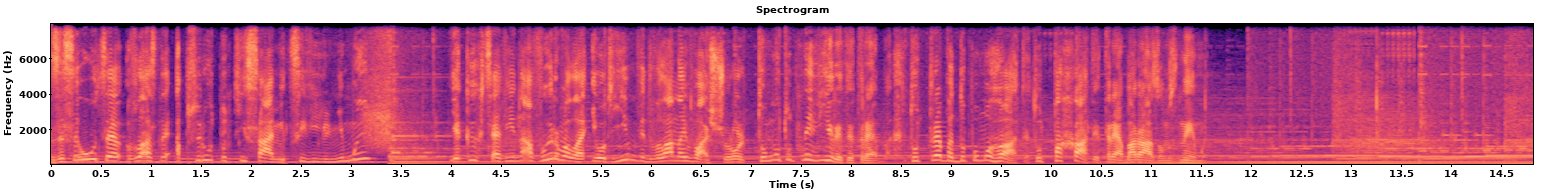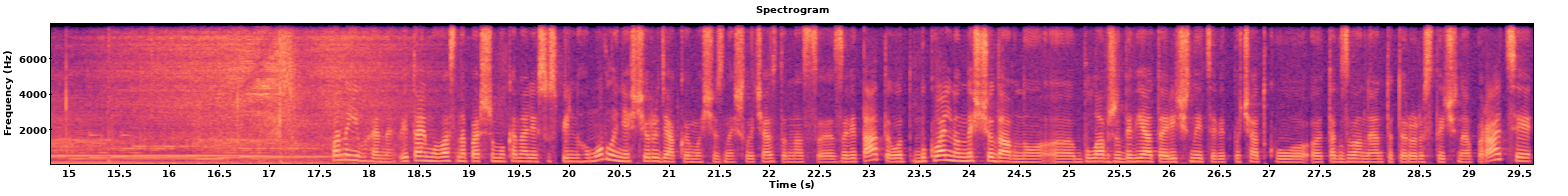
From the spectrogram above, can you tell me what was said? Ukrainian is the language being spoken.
ЗСУ це власне абсолютно ті самі цивільні ми, яких ця війна вирвала, і от їм відвела найважчу роль. Тому тут не вірити треба. Тут треба допомагати, тут пахати треба разом з ними. Пане Євгене, вітаємо вас на першому каналі Суспільного мовлення. Щиро дякуємо, що знайшли час до нас е, завітати. От буквально нещодавно е, була вже дев'ята річниця від початку е, так званої антитерористичної операції.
